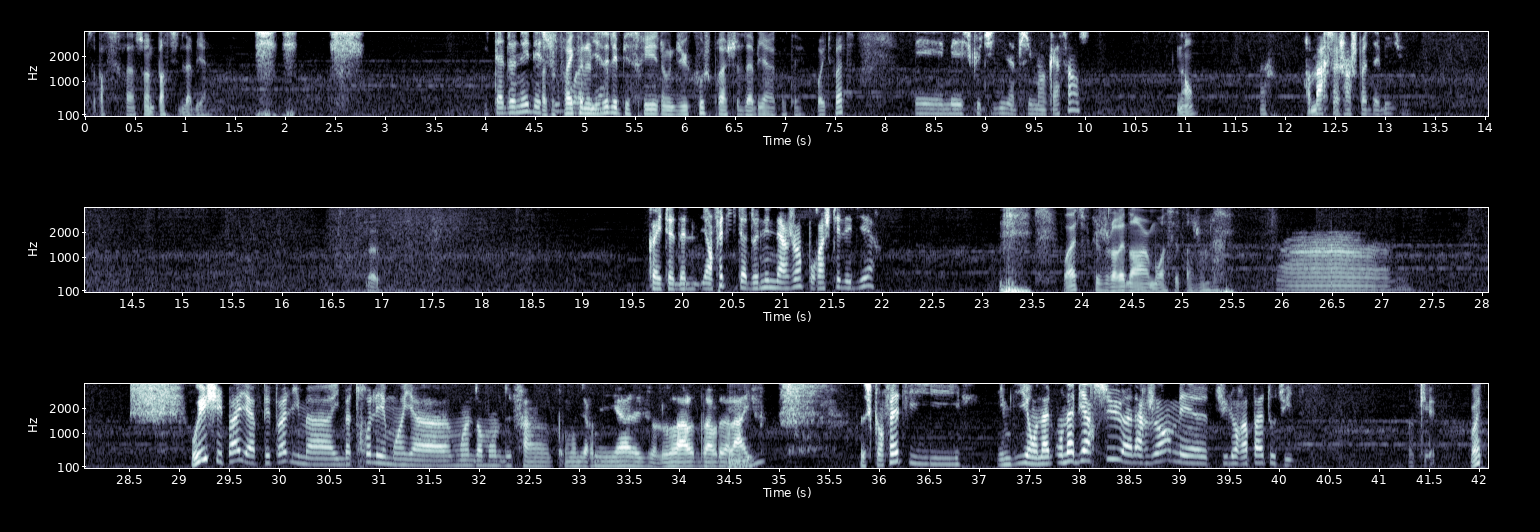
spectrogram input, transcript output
Ça passera sur une partie de la bière. Il t'a donné des Parce sous pour la économiser l'épicerie, donc du coup je pourrais acheter de la bière à côté. Wait, what? Mais, mais ce que tu dis n'a absolument aucun sens? Non. Remarque, ça change pas d'habitude. Ouais. Quand il t'a En fait, il t'a donné de l'argent pour acheter les bières. Ouais, sauf que je l'aurai dans un mois cet argent-là. Euh... Oui, je sais pas, il y a Paypal, il m'a, il m'a trollé moi, il y a moins dans mon, enfin, pour mon dernier live. Parce qu'en fait, il, il me dit, on a, on a bien reçu hein, l'argent, mais euh, tu l'auras pas tout de suite. Ok. What?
